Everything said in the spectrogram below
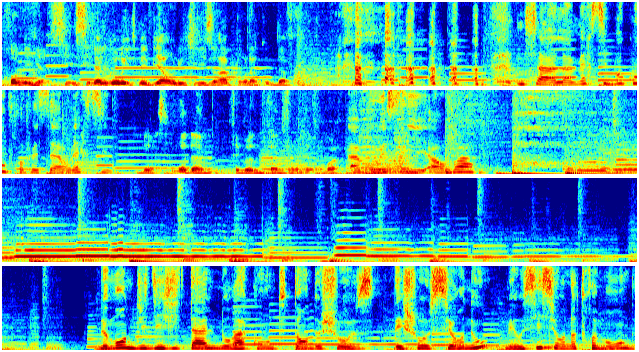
Promis, si, si l'algorithme est bien, on l'utilisera pour la Coupe d'Afrique. Inch'Allah. Merci beaucoup, professeur. Merci. Merci, madame. Très bonne fin de journée. Au revoir. À vous aussi. Au revoir. Le monde du digital nous raconte tant de choses, des choses sur nous, mais aussi sur notre monde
